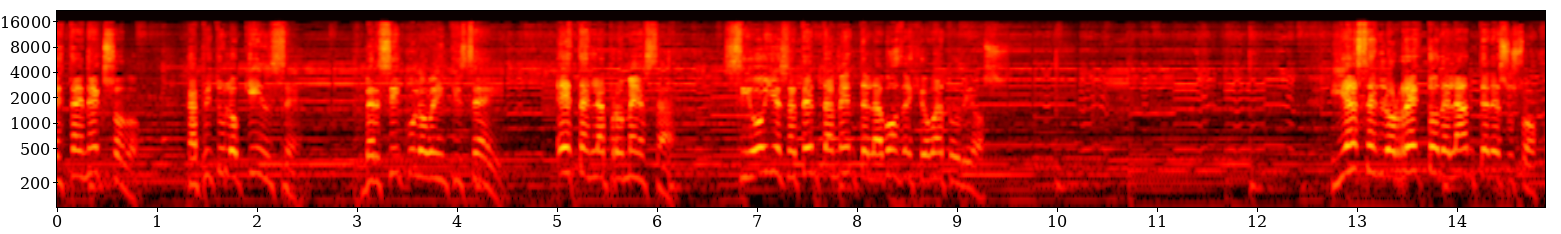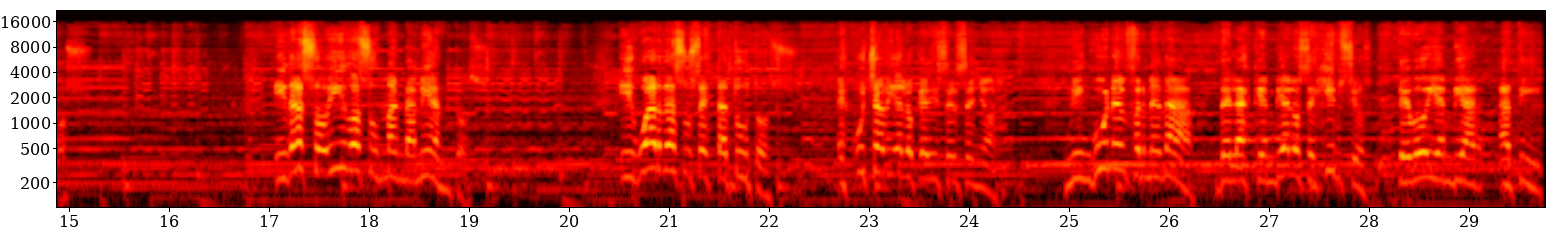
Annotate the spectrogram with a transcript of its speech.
Está en Éxodo, capítulo 15, versículo 26. Esta es la promesa. Si oyes atentamente la voz de Jehová tu Dios y haces lo recto delante de sus ojos y das oído a sus mandamientos y guarda sus estatutos. Escucha bien lo que dice el Señor. Ninguna enfermedad de las que envié a los egipcios te voy a enviar a ti,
